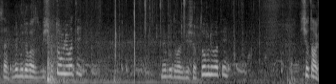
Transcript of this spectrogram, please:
Все, не буду вас більше втомлювати. Не буду вас більше втомлювати. Ще так,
